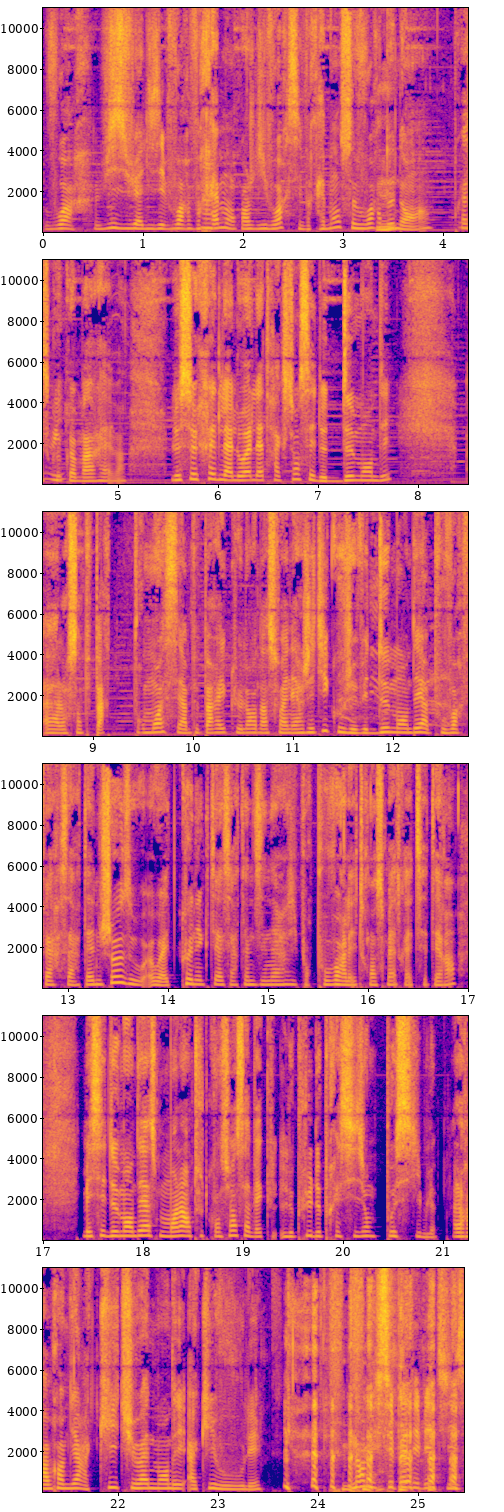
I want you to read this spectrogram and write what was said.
voir, visualiser, voir vraiment. Quand je dis voir, c'est vraiment se voir Mhm. dedans, hein, presque Oui, oui. comme un rêve. Le secret de la loi de l'attraction, c'est de demander. Euh, Alors, c'est un peu par- pour moi, c'est un peu pareil que lors d'un soin énergétique où je vais demander à pouvoir faire certaines choses ou, à être connecté à certaines énergies pour pouvoir les transmettre, etc. Mais c'est demander à ce moment-là en toute conscience avec le plus de précision possible. Alors après, on me dire à qui tu vas demander, à qui vous voulez. non, mais c'est pas des bêtises.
